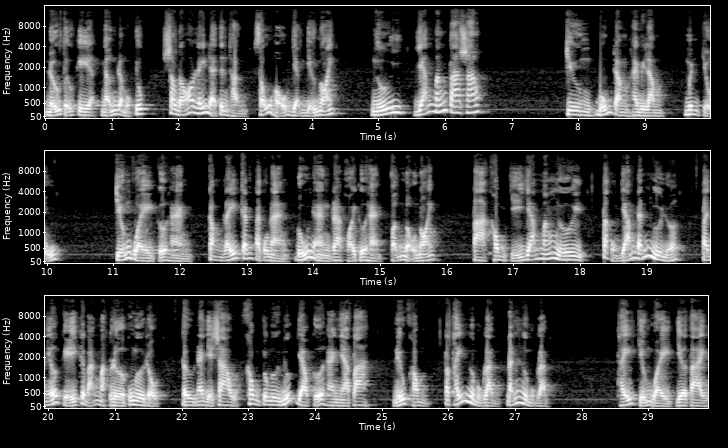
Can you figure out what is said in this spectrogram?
Nữ tử kia ngẩn ra một chút, sau đó lấy lại tinh thần, xấu hổ giận dữ nói, Ngươi dám mắng ta sao? Chương 425 Minh Chủ Trưởng quầy cửa hàng cầm lấy cánh tay của nàng, đuổi nàng ra khỏi cửa hàng, phẫn nộ nói, ta không chỉ dám mắng ngươi, ta còn dám đánh ngươi nữa. Ta nhớ kỹ cái bản mặt lừa của ngươi rồi, từ nay về sau không cho ngươi bước vào cửa hàng nhà ta, nếu không ta thấy ngươi một lần, đánh ngươi một lần. Thấy trưởng quầy giơ tay,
